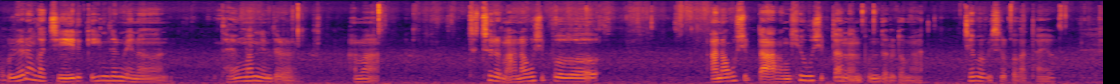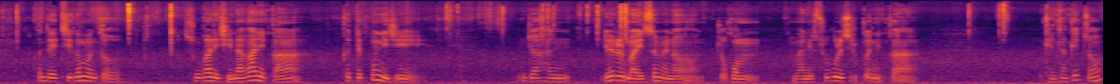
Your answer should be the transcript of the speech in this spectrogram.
올여름 같이 이렇게 힘들면은 다육맘님들 아마 저처럼 안 하고 싶어 안 하고 싶다 안 키우고 싶다는 분들도 막 제법 있을 것 같아요. 근데 지금은 또 순간이 지나가니까 그때뿐이지. 이제 한 열흘만 있으면은 조금 많이 수그러질 거니까 괜찮겠죠?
